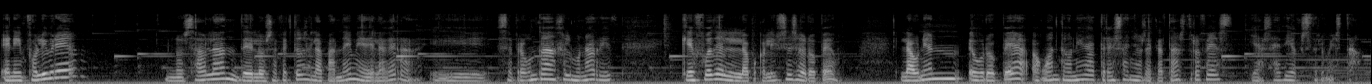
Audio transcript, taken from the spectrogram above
En Infolibre nos hablan de los efectos de la pandemia y de la guerra y se pregunta Ángel Munarriz qué fue del apocalipsis europeo. La Unión Europea aguanta unida tres años de catástrofes y asedio extremista.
